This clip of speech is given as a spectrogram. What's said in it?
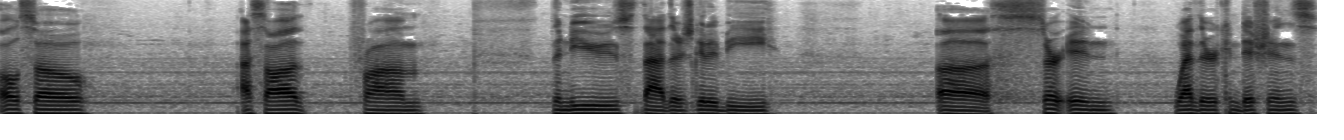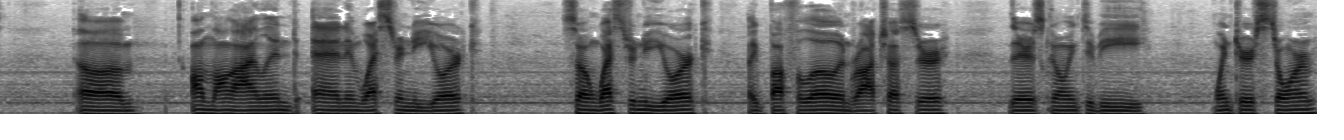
also, I saw from the news that there's going to be uh, certain weather conditions um, on Long Island and in Western New York. So, in Western New York, like Buffalo and Rochester, there's going to be winter storm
